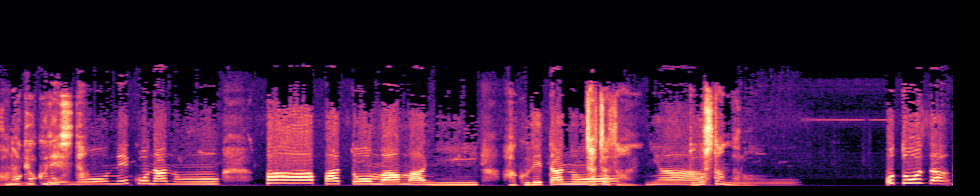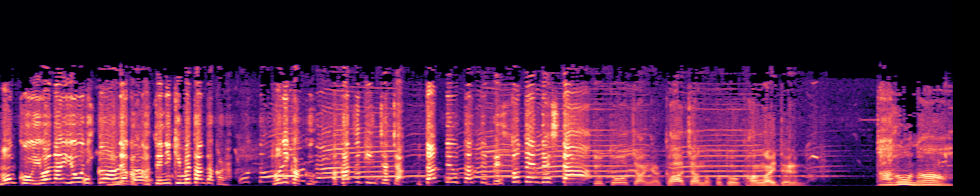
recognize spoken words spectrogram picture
この曲でした。の猫なのパパとママにはぐれたの。チャチャさんどうしたんだろう？お父さん。文句を言わないようにみんなが勝手に決めたんだから。とにかく赤ずきんちゃちゃ歌って歌ってベスト10でした。きっと父ちゃんや母ちゃんのことを考えてるんだ。だろうな。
